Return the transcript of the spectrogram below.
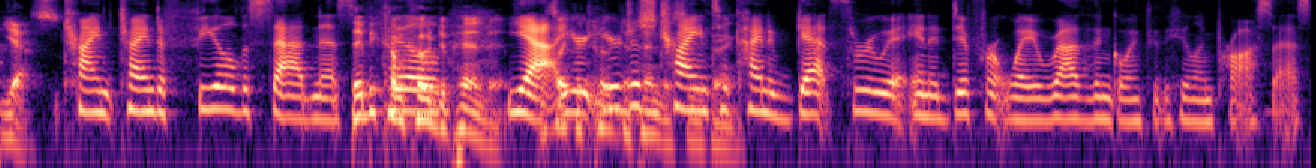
Yes, Trying trying to feel the sadness. they become feel- codependent. Yeah, like you're you're just trying to kind of get through it in a different way rather than going through the healing process.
